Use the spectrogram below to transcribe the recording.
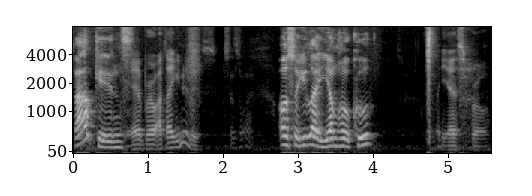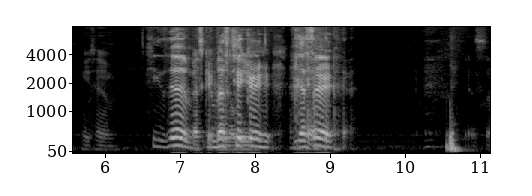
Falcons. Yeah, bro. I thought you knew this. Since Oh, so you like Younghoe Koo? Yes, bro. He's him. He's him. Best the kicker best in the kicker. league. yes, sir. yes, sir.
